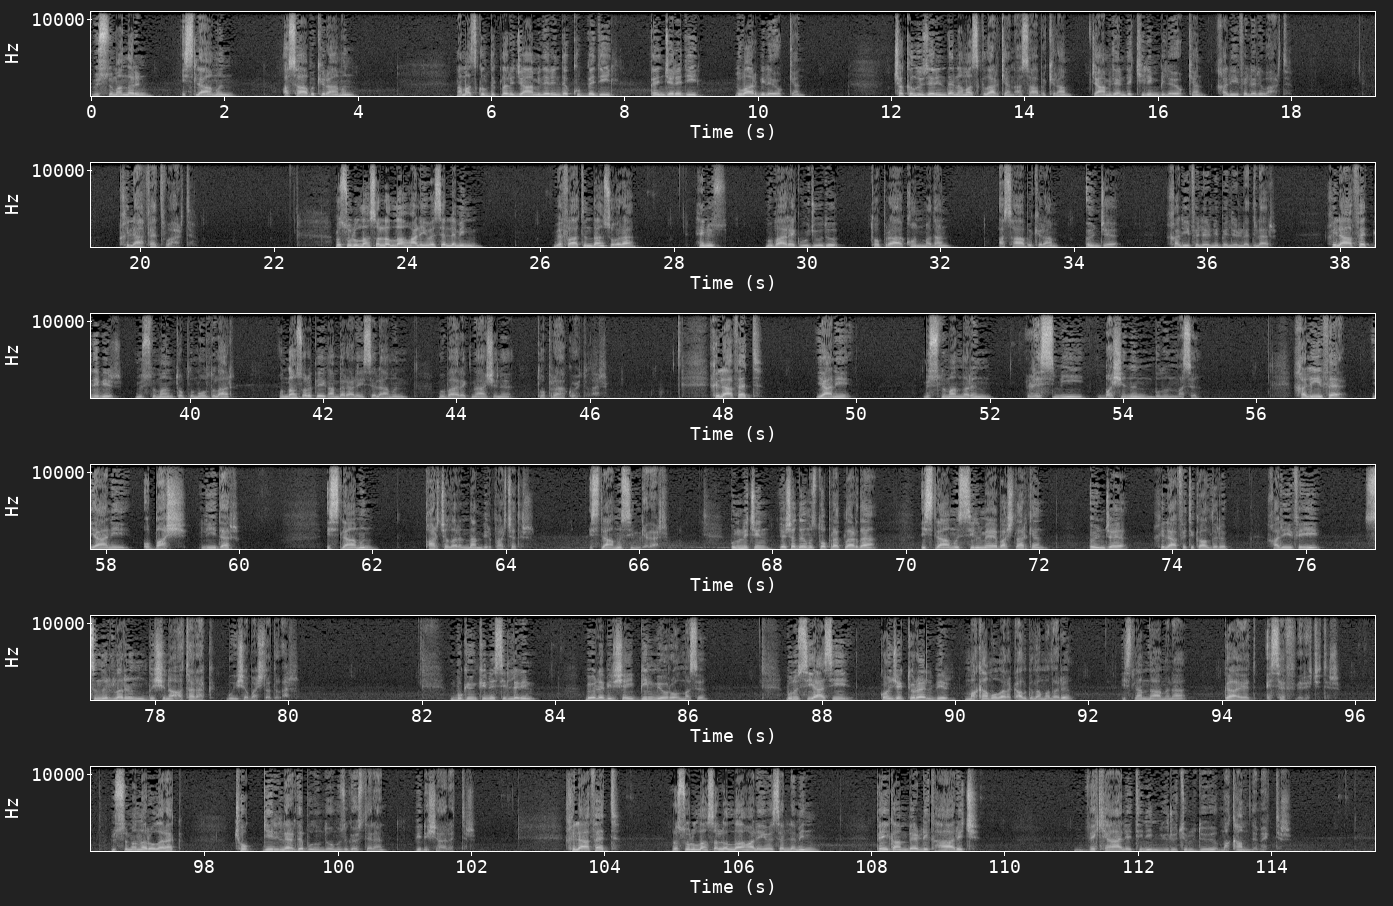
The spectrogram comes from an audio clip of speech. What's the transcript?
Müslümanların, İslam'ın, ashab-ı kiramın namaz kıldıkları camilerinde kubbe değil, pencere değil, duvar bile yokken, çakıl üzerinde namaz kılarken ashab-ı kiram, camilerinde kilim bile yokken halifeleri vardı. Hilafet vardı. Resulullah sallallahu aleyhi ve sellemin vefatından sonra henüz mübarek vücudu toprağa konmadan ashab-ı kiram önce halifelerini belirlediler. Hilafetli bir Müslüman toplum oldular. Ondan sonra Peygamber aleyhisselamın mübarek naaşını toprağa koydular. Hilafet yani Müslümanların resmi başının bulunması, halife yani o baş, lider, İslam'ın parçalarından bir parçadır. İslam'ı simgeler. Bunun için yaşadığımız topraklarda İslam'ı silmeye başlarken önce hilafeti kaldırıp halifeyi sınırların dışına atarak bu işe başladılar. Bugünkü nesillerin böyle bir şey bilmiyor olması, bunu siyasi, konjektürel bir makam olarak algılamaları İslam namına gayet esef vericidir. Müslümanlar olarak çok gerilerde bulunduğumuzu gösteren bir işarettir. Hilafet Resulullah sallallahu aleyhi ve sellemin peygamberlik hariç vekaletinin yürütüldüğü makam demektir.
